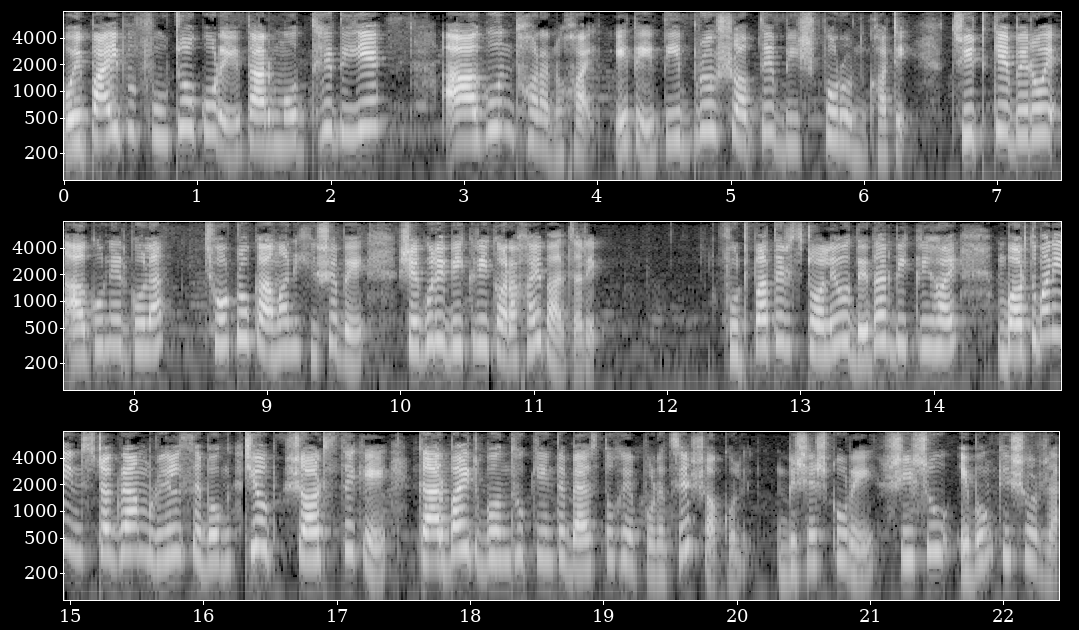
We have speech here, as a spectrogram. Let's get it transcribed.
ওই পাইপ ফুটো করে তার মধ্যে দিয়ে আগুন ধরানো হয়। এতে তীব্র শব্দে বিস্ফোরণ ঘটে। ছিটকে বেরোয় আগুনের গোলা। ছোট কামান হিসেবে সেগুলি বিক্রি করা হয় বাজারে। ফুটপাতের স্টলেও দেদার বিক্রি হয়। বর্তমানে ইনস্টাগ্রাম রিলস এবং ইউটিউব শর্টস থেকে কার্বাইড বন্ধু কিনতে ব্যস্ত হয়ে পড়েছে সকলে, বিশেষ করে শিশু এবং কিশোররা।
